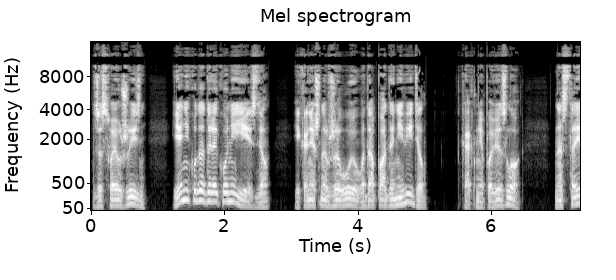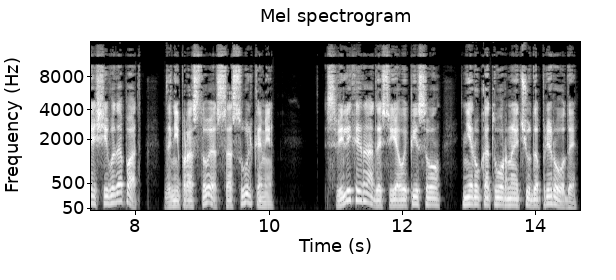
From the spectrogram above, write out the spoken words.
За свою жизнь я никуда далеко не ездил и, конечно, вживую водопада не видел. Как мне повезло. Настоящий водопад, да не простой, а с сосульками. С великой радостью я выписывал нерукотворное чудо природы —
